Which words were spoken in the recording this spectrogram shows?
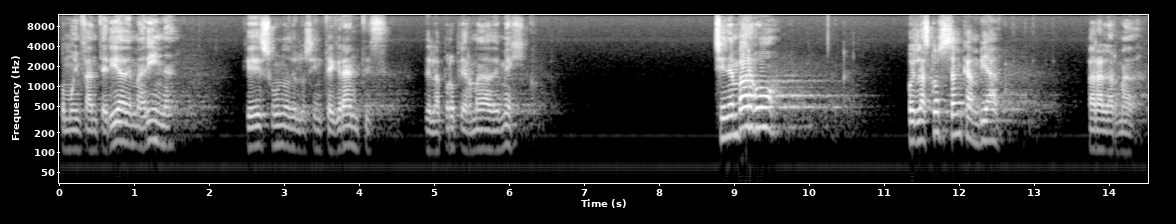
como infantería de Marina, que es uno de los integrantes de la propia Armada de México. Sin embargo, pues las cosas han cambiado para la Armada.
